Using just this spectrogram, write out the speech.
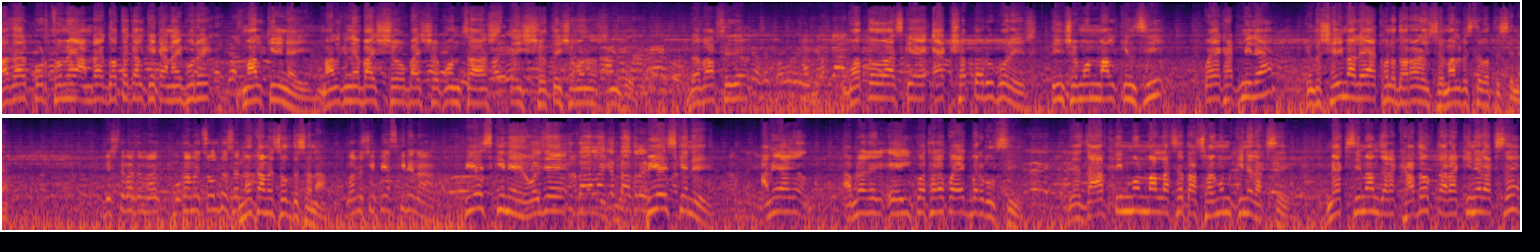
বাজার প্রথমে আমরা গতকালকে কানাইপুরে মাল কিনে নেই। মাল কিনে বাইশশো বাইশশো পঞ্চাশ, তেইশশো তেইশশো পঞ্চাশ কিনতে ভাবছি যে গত আজকে এক সপ্তাহের উপরে তিনশো মন মাল কিনছি, কয়েক হাট মিলে, কিন্তু সেই মালে এখনও ধরা রয়েছে, মাল বেচতে পারতেছি না। বুঝতে পারছেন মোকামে চলতেছে না? মোকামে চলতেছে না। মানুষ কি পেঁয়াজ কিনে না? পিএস কিনে ওই যে পিএস কিনে। আমি আপনার এই কথাটা কয়েকবার বলছি যে যার তিন মন মাল লাগছে তার ছয় মন কিনে রাখছে। ম্যাক্সিমাম যারা খাদক তারা কিনে রাখছে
